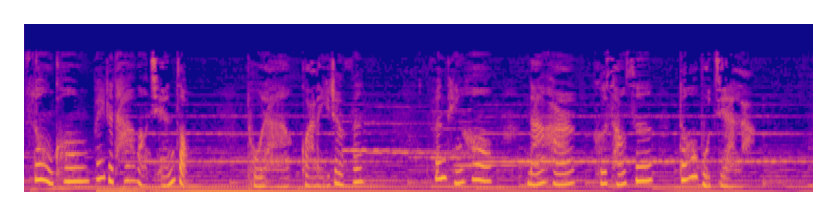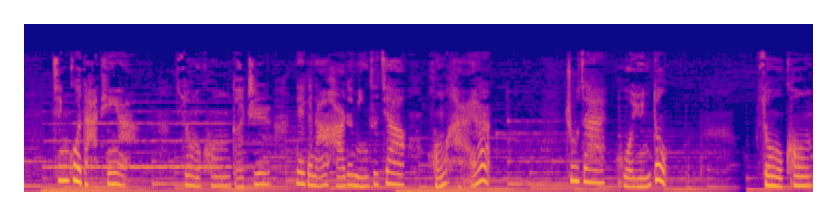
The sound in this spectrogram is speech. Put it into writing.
孙悟空背着他往前走，突然刮了一阵风。分庭后，男孩和唐僧都不见了。经过打听呀，孙悟空得知那个男孩的名字叫红孩儿，住在火云洞。孙悟空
